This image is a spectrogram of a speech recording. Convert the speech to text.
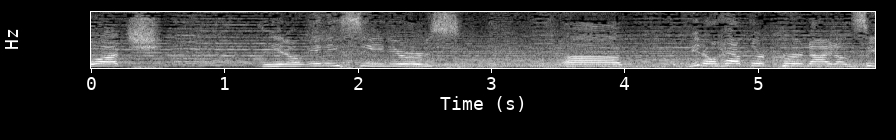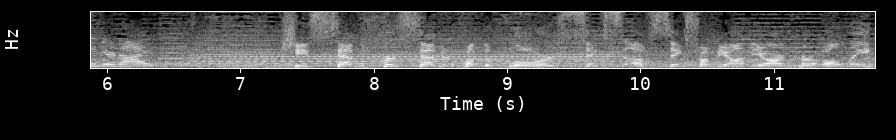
watch, you know, any seniors, uh, you know, have their career night on senior night. She's seven for seven from the floor, six of six from beyond the arc. Her only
